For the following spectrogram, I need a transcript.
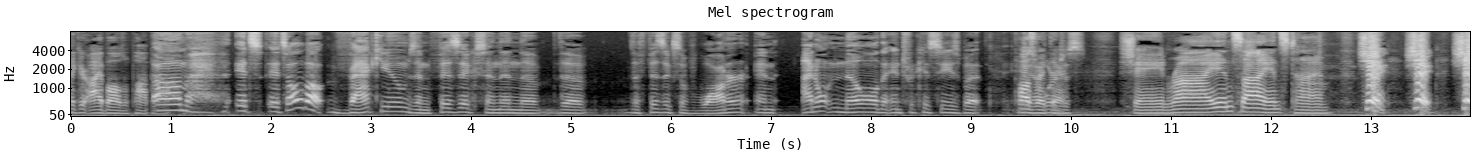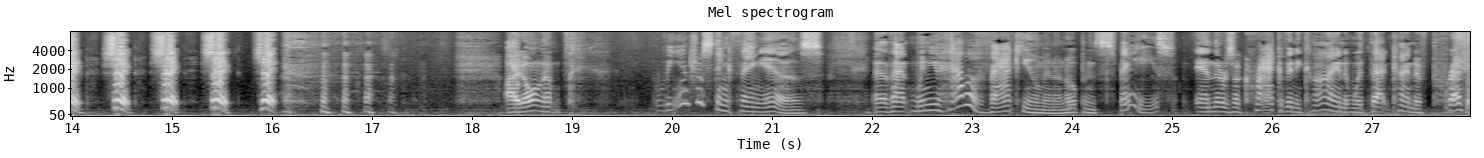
Like your eyeballs will pop out. um it's it's all about vacuums and physics and then the the the physics of water and i don't know all the intricacies but you Pause know, right we're there. just Shane Ryan, science time. Shake, shake, shake, shake, shake, shake, shake. i don't know The interesting thing is uh, that when you have a vacuum in an open space and there's a crack of any kind with that kind of pressure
